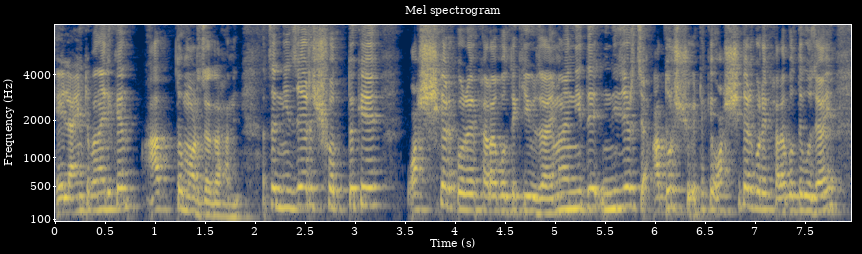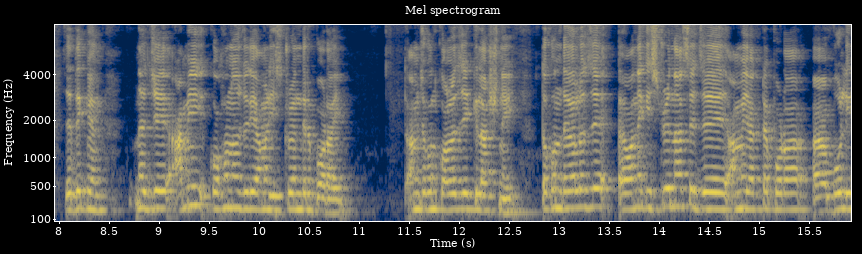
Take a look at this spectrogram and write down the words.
এই লাইনটা মানে লিখেন, আত্মমর্যাদাহানি। আচ্ছা নিজের সত্যকে অস্বীকার করে ফেলা বলতে কি বোঝায়? মানে নিজে নিজের যে আদর্শ, এটাকে অস্বীকার করে ফেলা বলতে বোঝায় যে দেখবেন যে আমি কখনো যদি আমার স্টুডেন্টদের পড়াই আমি যখন কলেজে ক্লাস নেই, তখন দেখা গেলো যে, অনেক স্টুডেন্ট আছে যে, আমি একটা পড়া বলি,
